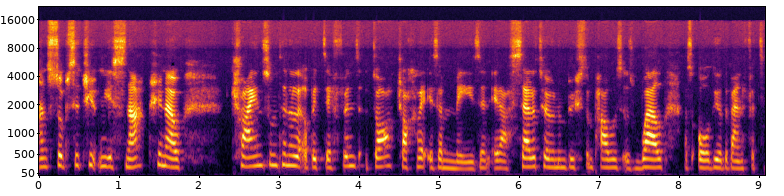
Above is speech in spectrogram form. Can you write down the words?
And substituting your snacks, you know, trying something a little bit different. Dark chocolate is amazing. It has serotonin boosting powers as well as all the other benefits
